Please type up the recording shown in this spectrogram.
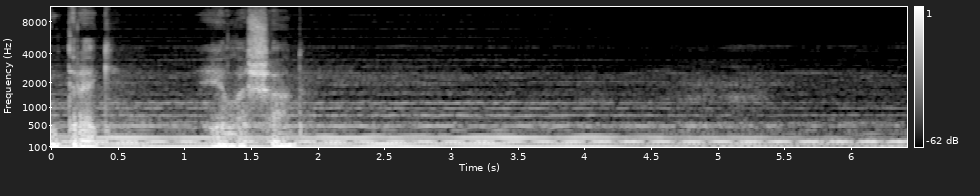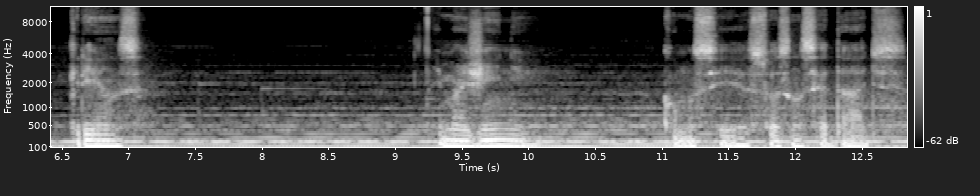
Entregue relaxado. Criança, imagine como se as suas ansiedades,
